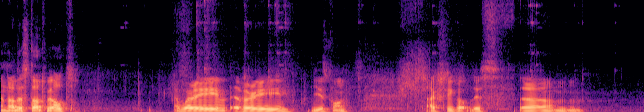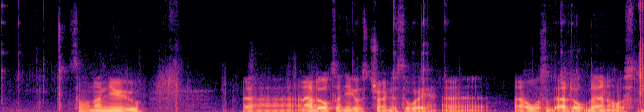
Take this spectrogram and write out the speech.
Another stud belt. A very, a very used one I actually got this um, someone I knew, uh, an adult I knew was throwing this away. Uh, I wasn't adult then, I was a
